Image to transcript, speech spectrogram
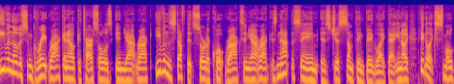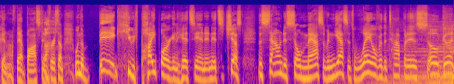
even though there's some great rocking out guitar solos in yacht rock, even the stuff that sort of quote rocks in yacht rock is not the same as just something big like that. You know, I think of like smoking off that Boston first time. When the big huge pipe organ hits in and it's just the sound is so massive and yes it's way over the top but it is so good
